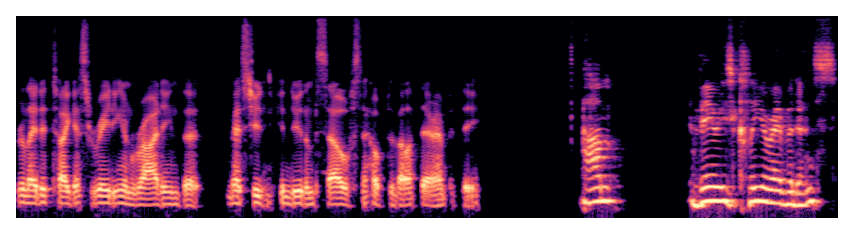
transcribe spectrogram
related to I guess reading and writing that med students can do themselves to help develop their empathy? Um, there is clear evidence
